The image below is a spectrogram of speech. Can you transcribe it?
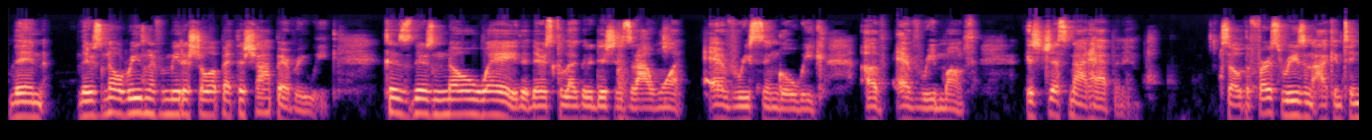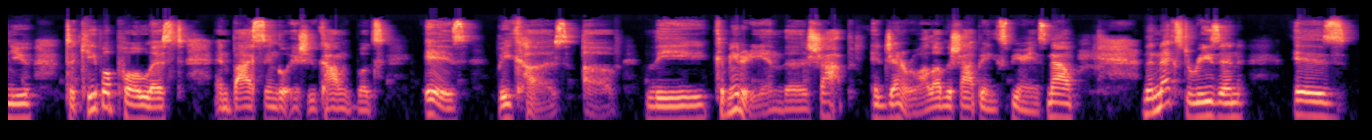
then there's no reason for me to show up at the shop every week because there's no way that there's collected editions that I want every single week of every month. It's just not happening. So the first reason I continue to keep a pull list and buy single issue comic books is because of the community and the shop in general. I love the shopping experience. Now, the next reason is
